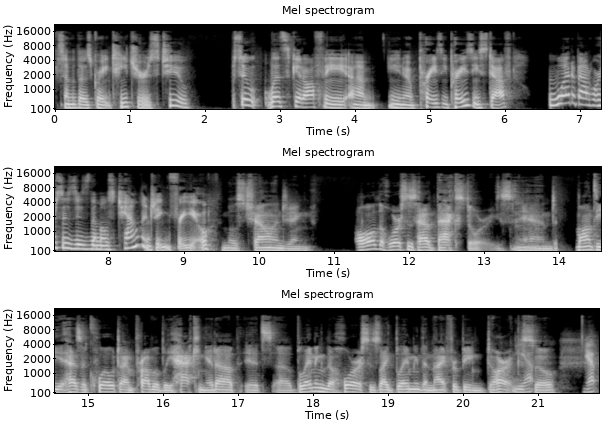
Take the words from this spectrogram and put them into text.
some of those great teachers too. So let's get off the, um, you know, praisey, praisey stuff. What about horses is the most challenging for you? Most challenging. All the horses have backstories. Mm. And Monty has a quote. I'm probably hacking it up. It's uh, blaming the horse is like blaming the night for being dark. Yep. So, yep.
